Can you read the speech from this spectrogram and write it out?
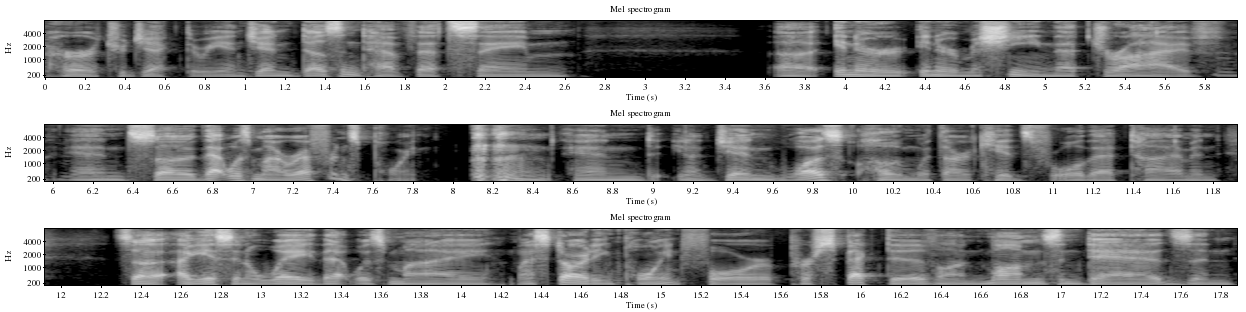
her trajectory, and Jen doesn't have that same uh, inner inner machine, that drive, and so that was my reference point. and you know, Jen was home with our kids for all that time, and so I guess in a way that was my my starting point for perspective on moms and dads, and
